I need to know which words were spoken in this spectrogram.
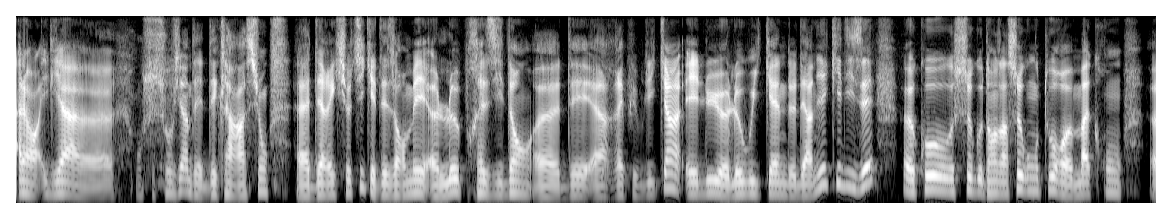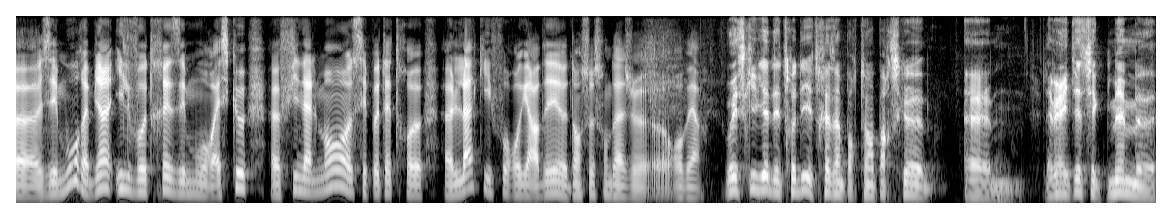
Alors, il y a, euh, on se souvient des déclarations euh, d'Éric Ciotti, qui est désormais euh, le président des Républicains, élu le week-end dernier, qui disait qu'au dans un second tour Macron-Zemmour, eh bien, il voterait Zemmour. Est-ce que finalement, c'est peut-être là qu'il faut regarder dans ce sondage, Robert? Oui, ce qui vient d'être dit est très important parce que la vérité, c'est que même euh,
